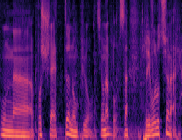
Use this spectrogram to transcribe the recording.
una pochette, non più sia una borsa rivoluzionaria.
